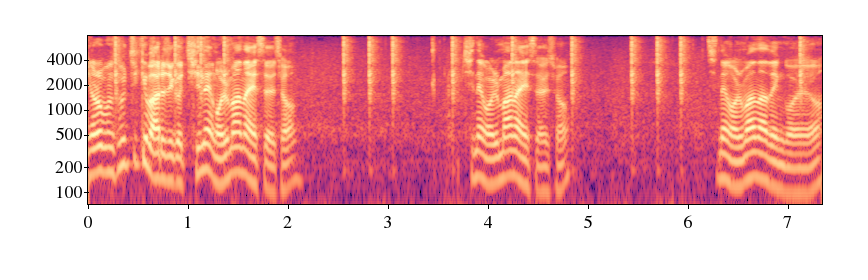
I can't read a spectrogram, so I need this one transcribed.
여러분 솔직히 말해줘 이거 진행 얼마나 했어요 저? 진행 얼마나 했어요 저? 진행 얼마나 된 거예요?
